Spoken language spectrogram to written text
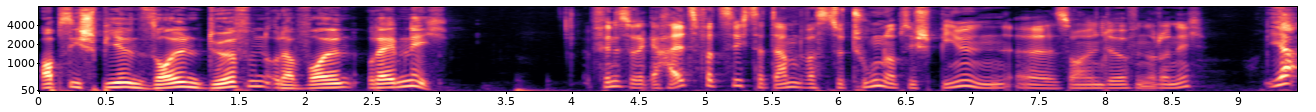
ob sie spielen sollen, dürfen oder wollen oder eben nicht. Findest du, der Gehaltsverzicht hat damit was zu tun, ob sie spielen äh, sollen dürfen oder nicht? Ja,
